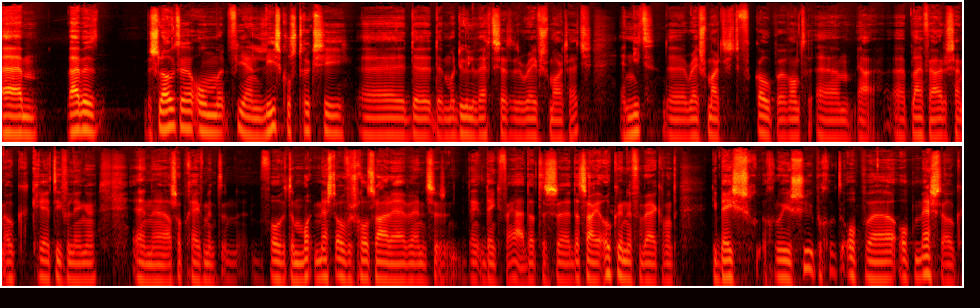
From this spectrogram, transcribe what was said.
Um, wij hebben besloten om via een leaseconstructie uh, de, de module weg te zetten, de Rave Smart Hedge. En niet de Rave Smart te verkopen, want um, ja, uh, pluimveehouders zijn ook creatievelingen. En uh, als op een gegeven moment een, bijvoorbeeld een mestoverschot zouden hebben, en denk, denk je van ja, dat, is, dat zou je ook kunnen verwerken. Want die beestjes groeien supergoed op, uh, op mest ook.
